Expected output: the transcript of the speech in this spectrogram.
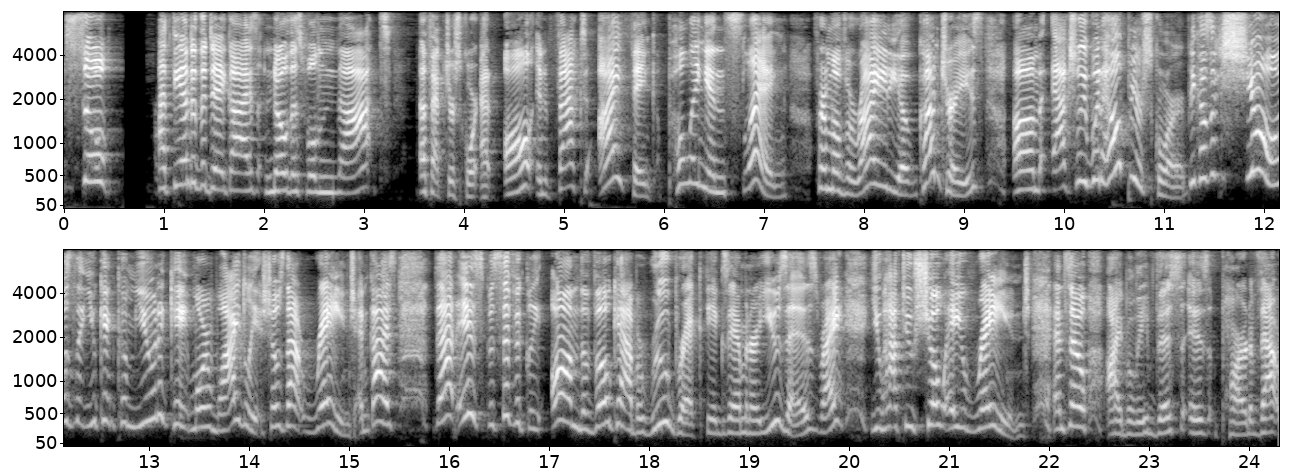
so at the end of the day, guys, no, this will not affect your score at all. In fact, I think pulling in slang from a variety of countries um, actually would help your score because it shows that you can communicate more widely. It shows that range. And guys, that is specifically on the vocab rubric the examiner uses, right? You have to show a range. And so I believe this is part of that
